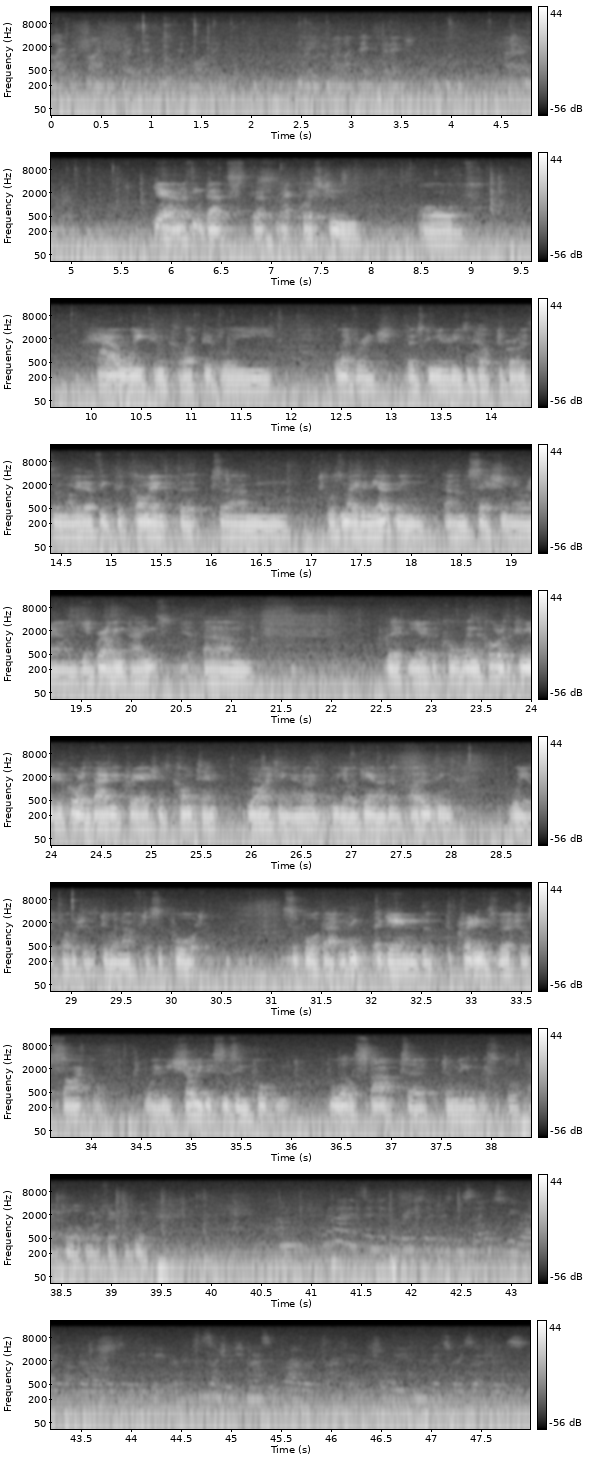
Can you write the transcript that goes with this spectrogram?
like refine the process a bit more, then you know, you can find like exponential uh, growth. Yeah, and I think that's that, that question of how we can collectively leverage those communities and help to grow them. I mean, I think the comment that um, was made in the opening um, session around you know, growing pains. Yeah. Um, that you know the core when the core of the community, the core of the value creation is content writing, and I you know again I don't I don't think we as publishers do enough to support support that. And I think again the, the creating this virtuous cycle where we show this is important will start to, to mean that we support that a lot more effectively. Um, what about incentive for researchers themselves to be writing about their articles in Wikipedia? It's such a massive driver of traffic. Surely you can convince researchers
